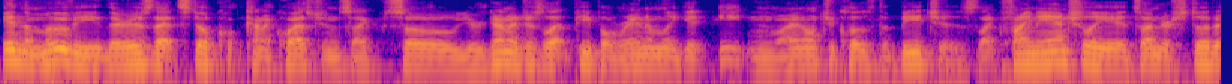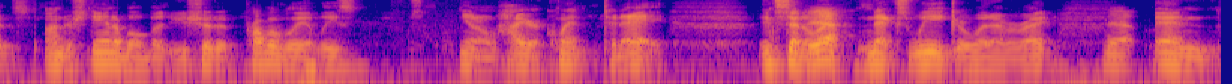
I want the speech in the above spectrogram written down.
in the movie there is that still qu- kind of questions like, so you're gonna just let people randomly get eaten? Why don't you close the beaches? Like financially, it's understood, it's understandable, but you should probably at least you know hire Quint today instead of Yeah. like next week or whatever, right? Yeah. and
